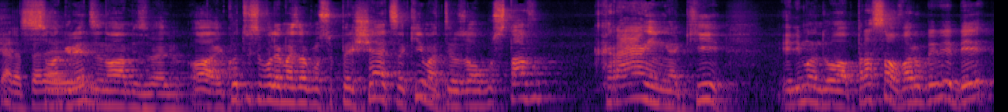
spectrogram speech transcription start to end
Cara, Só aí. grandes nomes, velho. Ó, enquanto isso, eu vou ler mais alguns superchats aqui, Matheus. Ó, o Gustavo Krain aqui, ele mandou, ó, para salvar o BBB,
